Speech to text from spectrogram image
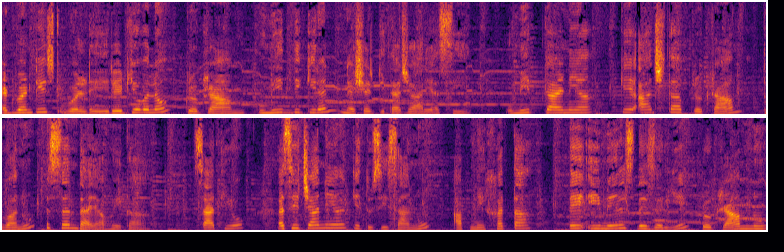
ਐਡਵੈਂਟਿਸਟ ਵਰਲਡ ਰੇਡੀਓ ਵੱਲੋਂ ਪ੍ਰੋਗਰਾਮ ਉਮੀਦ ਦੀ ਕਿਰਨ ਨਿਸ਼ਰ ਕੀਤਾ ਜਾ ਰਿਹਾ ਸੀ। ਉਮੀਦ ਕਰਨੇ ਆ ਕਿ ਅੱਜ ਦਾ ਪ੍ਰੋਗਰਾਮ ਤੁਹਾਨੂੰ ਪਸੰਦ ਆਇਆ ਹੋਵੇਗਾ। ਸਾਥੀਓ, ਅਸੀਂ ਚਾਹਨੇ ਆ ਕਿ ਤੁਸੀਂ ਸਾਨੂੰ ਆਪਣੇ ਖਤਾ ਤੇ ਈਮੇਲਸ ਦੇ ਜ਼ਰੀਏ ਪ੍ਰੋਗਰਾਮ ਨੂੰ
